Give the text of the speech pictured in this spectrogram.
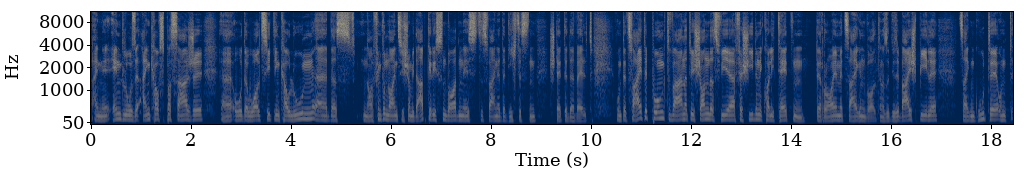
eine endlose Einkaufspassage. oder Wall City in Kowloon, das 1995 schon wieder abgerissen worden ist. Das war eine der dichtesten Städte der Welt. Und der zweite Punkt war natürlich schon, dass wir verschiedene Qualitäten der Räume zeigen wollten. Also diese Beispiele zeigen gute und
